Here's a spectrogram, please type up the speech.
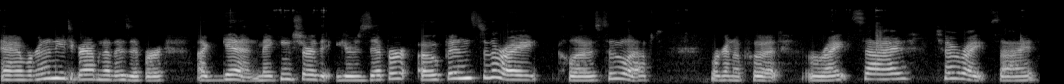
And we're going to need to grab another zipper. Again, making sure that your zipper opens to the right, close to the left. We're going to put right side to right side.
